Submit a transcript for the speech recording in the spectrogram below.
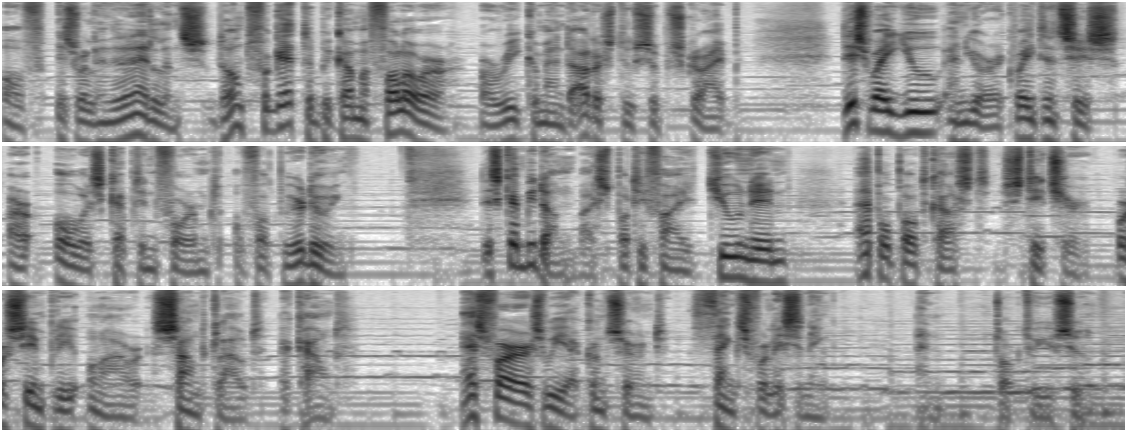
of Israel in the Netherlands. Don't forget to become a follower or recommend others to subscribe. This way, you and your acquaintances are always kept informed of what we're doing. This can be done by Spotify, TuneIn, Apple Podcast, Stitcher, or simply on our SoundCloud account. As far as we are concerned, thanks for listening talk to you soon.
